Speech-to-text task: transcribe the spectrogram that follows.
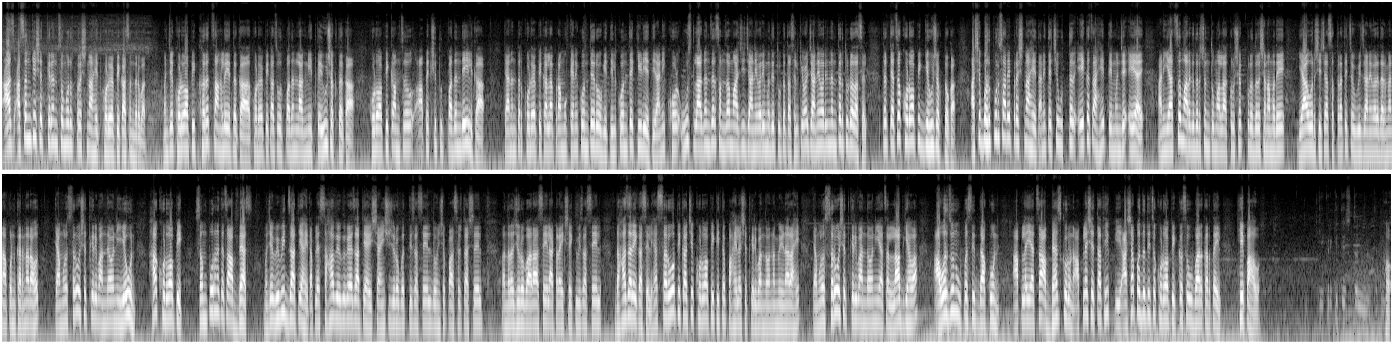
आज असंख्य शेतकऱ्यांसमोर प्रश्न आहेत खोडव्या पिकासंदर्भात म्हणजे खोडवा पीक खरंच चांगलं येतं का? खोडव्या पिकाचं उत्पादन लागणी इतकं येऊ शकतं का? खोडवा पीक आमचं अपेक्षित उत्पादन देईल का? त्यानंतर खोडव्या पिकाला प्रामुख्याने कोणते रोग येतील कोणते कीड येतील आणि खोड ऊस लागण जर समजा माझी जानेवारीमध्ये तुटत असेल किंवा जानेवारीनंतर तुटत असेल तर त्याचं खोडवा पीक घेऊ शकतो का? असे भरपूर सारे प्रश्न आहेत आणि त्याचे उत्तर एकच आहे ते म्हणजे ए आय आणि याचं मार्गदर्शन तुम्हाला कृषक प्रदर्शनामध्ये या वर्षीच्या सतरा ते चोवीस जानेवारी दरम्यान आपण करणार आहोत. त्यामुळे सर्व शेतकरी बांधवांनी येऊन हा खोडवा पीक संपूर्ण त्याचा अभ्यास म्हणजे विविध जाती आहेत आपल्या सहा वेगवेगळ्या जाती आहेत. शहाऐंशी झिरो बत्तीस असेल दोनशे पासष्ट असेल पंधरा झिरो बारा असेल अठरा एकशे एकवीस असेल दहा हजार एक असेल ह्या सर्व पिकाचे खोडवा पीक इथं पाहायला शेतकरी बांधवांना मिळणार आहे. त्यामुळं सर्व शेतकरी बांधवांनी याचा लाभ घ्यावा. आवर्जून उपस्थित दाखवून आपला याचा अभ्यास करून आपल्या शेतातही अशा पद्धतीचं खोडवा पीक कसं उभार करता येईल हे पाहावं. किती टन मिळतं? हो.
